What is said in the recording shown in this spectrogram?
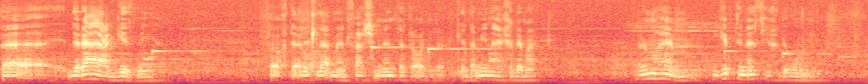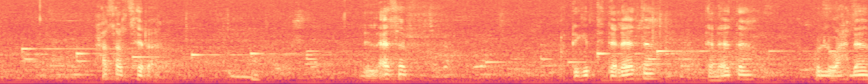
فدراعي عجزني. فأختي قالت لا ما ينفعش إن أنت تقعد كده. مين هيخدمك؟ المهم جبت ناس يخدموني. حصل سرقة. للأسف كنت جبت ثلاثة ثلاثة كل واحدة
